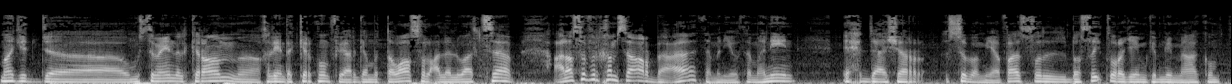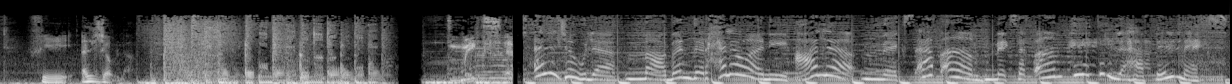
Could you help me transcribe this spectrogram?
ماجد آه، ومستمعينا الكرام آه، خلينا نذكركم في أرقام التواصل على الواتساب على صفر خمسة أربعة ثمانية وثمانين 11 700 فاصل بسيط ورجعين مكملين معاكم في الجولة. Mix الجولة مع بندر حلواني على Mix FM Mix FM هي كلها في ال mix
